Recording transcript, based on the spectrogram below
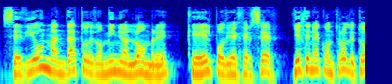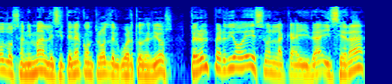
se dio un mandato de dominio al hombre que él podía ejercer. Y él tenía control de todos los animales y tenía control del huerto de Dios. Pero él perdió eso en la caída y será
